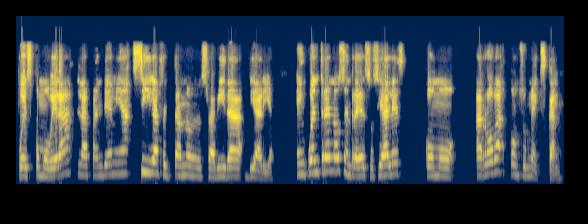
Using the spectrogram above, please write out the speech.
pues como verá, la pandemia sigue afectando nuestra vida diaria. Encuéntrenos en redes sociales como arroba consumexcan.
